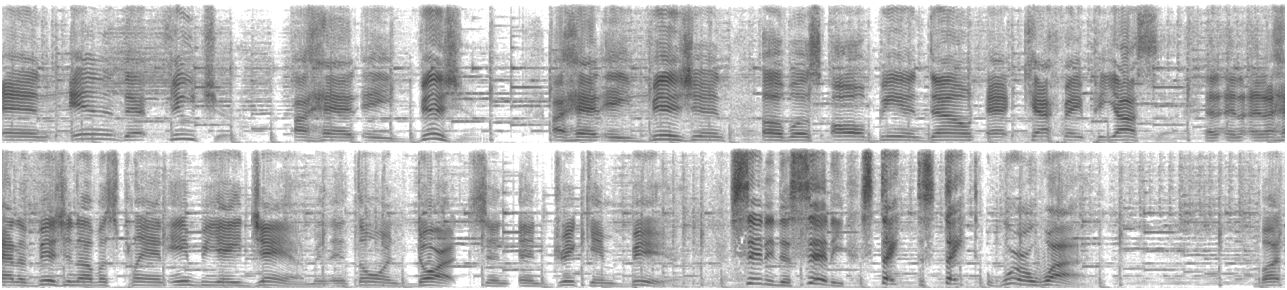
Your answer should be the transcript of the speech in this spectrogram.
And in that future, I had a vision. I had a vision of us all being down at Cafe Piazza. And, and, and I had a vision of us playing NBA Jam and, and throwing darts and, and drinking beer. City to city, state to state, worldwide. But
